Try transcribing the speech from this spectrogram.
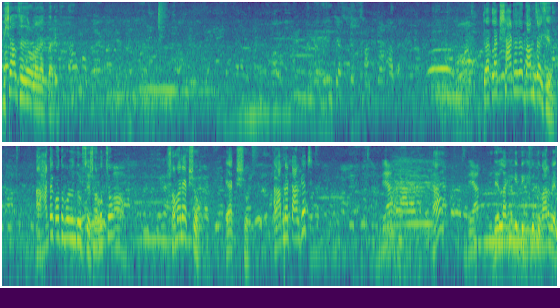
বিশাল সাইজের ওলান একবারে। তো এক লাখ ষাট হাজার দাম চাইছেন। আর হাটে কত পর্যন্ত উঠছে সর্বোচ্চ? সমান একশো। একশো। আর আপনার টার্গেট হ্যাঁ? দেড় লাখে কি বিক্রি করতে পারবেন?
